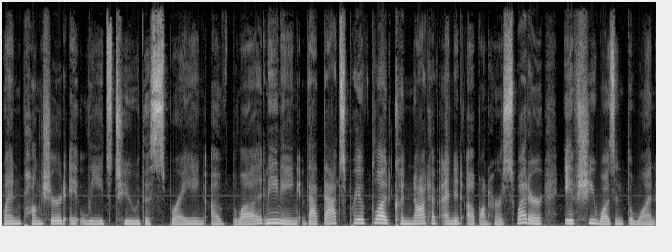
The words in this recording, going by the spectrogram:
when punctured, it leads to the spraying of blood, meaning that that spray of blood could not have ended up on her sweater if she wasn't the one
